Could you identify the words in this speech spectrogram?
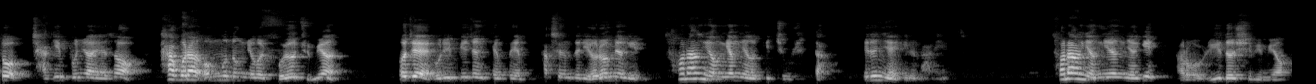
또 자기 분야에서 탁월한 업무 능력을 보여주면 어제 우리 비전 캠프에 학생들이 여러 명이 선악 영향력을 끼치고 싶다. 이런 얘기를 많이 했어요. 선악 영향력이 바로 리더십이며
